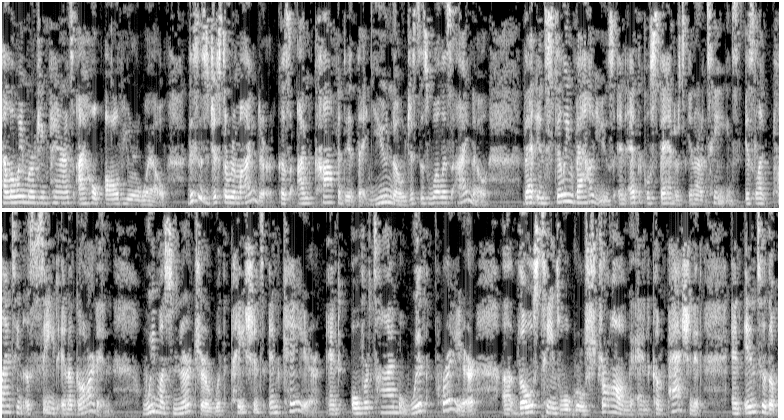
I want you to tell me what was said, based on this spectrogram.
Hello, emerging parents. I hope all of you are well. This is just a reminder because I'm confident that you know just as well as I know that instilling values and ethical standards in our teens is like planting a seed in a garden. We must nurture with patience and care, and over time with prayer, uh, those teens will grow strong and compassionate and into the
